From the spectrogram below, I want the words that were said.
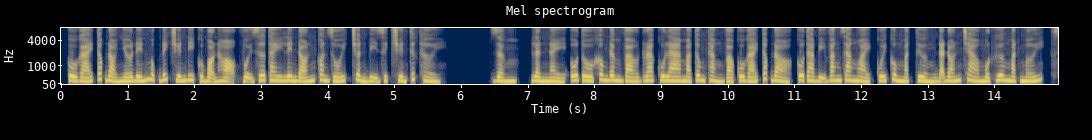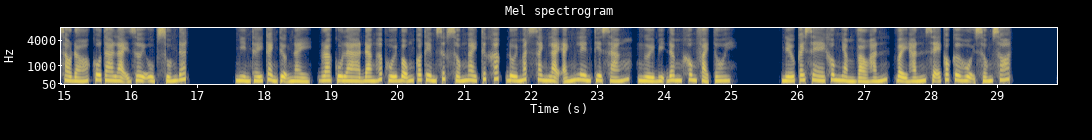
Cô gái tóc đỏ nhớ đến mục đích chuyến đi của bọn họ, vội giơ tay lên đón con rối, chuẩn bị dịch chuyển tức thời. Dầm, lần này ô tô không đâm vào Dracula mà tông thẳng vào cô gái tóc đỏ, cô ta bị văng ra ngoài, cuối cùng mặt tường đã đón chào một gương mặt mới, sau đó cô ta lại rơi ụp xuống đất. Nhìn thấy cảnh tượng này, Dracula đang hấp hối bỗng có thêm sức sống ngay tức khắc đôi mắt xanh lại ánh lên tia sáng, người bị đâm không phải tôi. Nếu cái xe không nhằm vào hắn, vậy hắn sẽ có cơ hội sống sót.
